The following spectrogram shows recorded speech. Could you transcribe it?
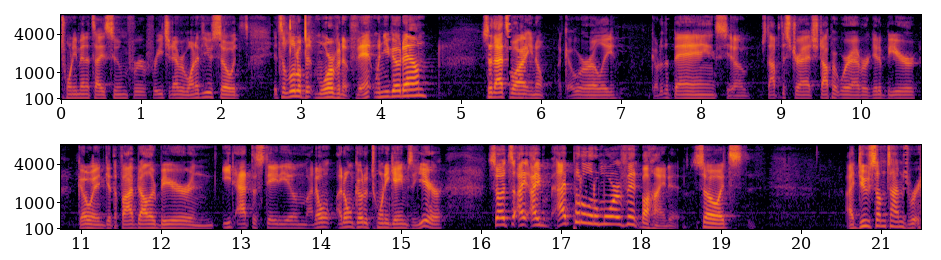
20 minutes, I assume, for for each and every one of you. So it's it's a little bit more of an event when you go down. So that's why you know I go early, go to the banks, you know, stop at the stretch, stop at wherever, get a beer, go in, get the five dollar beer, and eat at the stadium. I don't I don't go to 20 games a year. So it's I, I I'd put a little more event behind it. So it's I do sometimes re-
